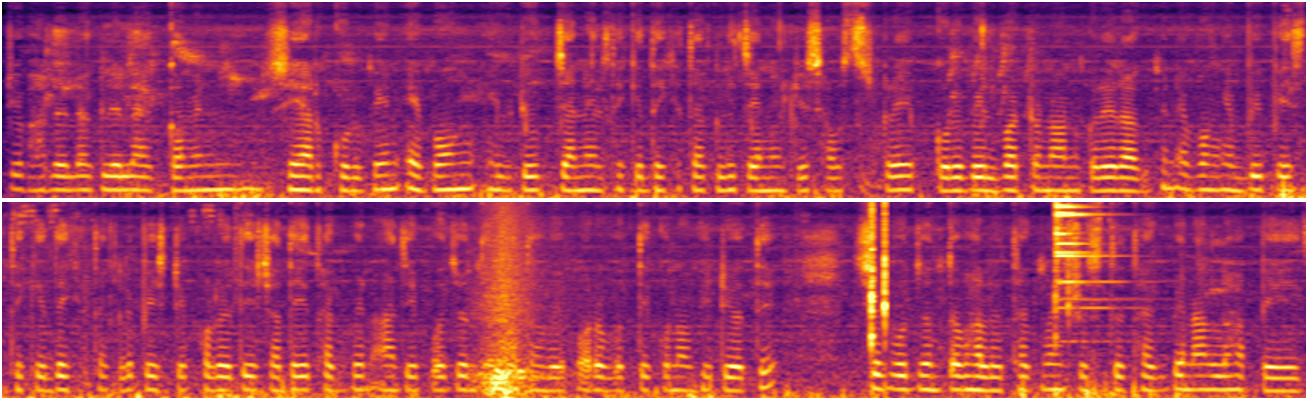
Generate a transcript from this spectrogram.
ভিডিও ভালো লাগলে লাইক কমেন্ট শেয়ার করবেন এবং ইউটিউব চ্যানেল থেকে দেখে থাকলে চ্যানেলটি সাবস্ক্রাইব করে বেল বাটন অন করে রাখবেন এবং এমবি পেজ থেকে দেখে থাকলে পেজটি ফলো দিয়ে সাথেই থাকবেন। আজ এ পর্যন্ত কথা হবে পরবর্তী কোনো ভিডিওতে। সে পর্যন্ত ভালো থাকবেন, সুস্থ থাকবেন। আল্লাহ হাফেজ।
